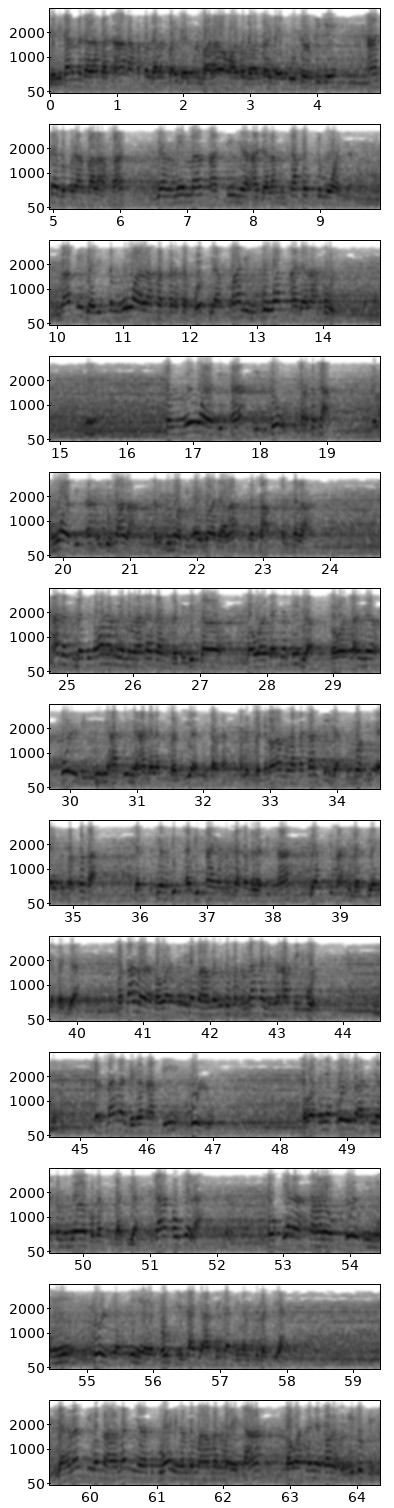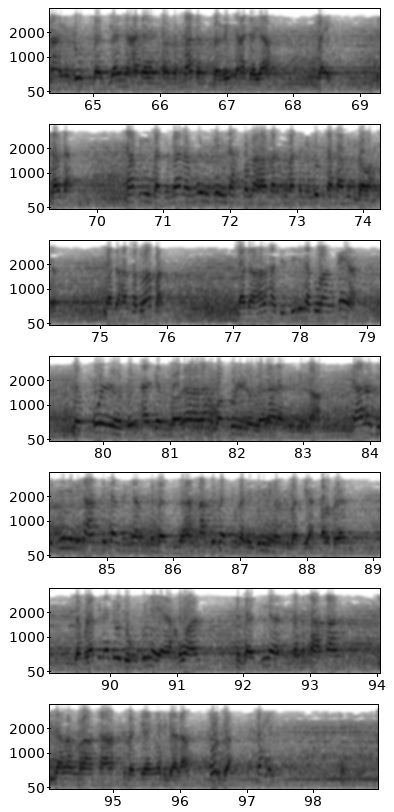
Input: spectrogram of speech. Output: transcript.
Jadi karena dalam bahasa Arab atau dalam kaidah ilmu balaghah atau dalam kaidah ilmu usul fikih ada beberapa lafaz yang memang artinya adalah mencakup semuanya. Tapi dari semua lafaz tersebut yang paling kuat adalah kul. Ya. Semua bid'ah itu tersesat. Semua bid'ah itu salah. Dan semua bid'ah itu adalah sesat, tercela. Ada sebagian orang yang mengatakan bagi kita bahwasanya tidak, bahwasanya kul di sini artinya adalah sebagian misalkan. Karena sebagian orang mengatakan tidak semua bid'ah itu tersesat. Dan yang bid'ah bid'ah yang tersesat adalah bid'ah yang cuma sebagiannya saja. Pertama, bahwasanya pemahaman itu bertentangan dengan arti kul. Bertentangan dengan arti kulu. Bahwasanya kul itu artinya semua bukan sebagian. Sekarang oke lah. Oke lah kalau kul ini, kul yang ini yaitu bisa diartikan dengan sebagian. Jangan nanti pemahamannya sesuai dengan pemahaman mereka bahwasanya kalau begitu bid'ah itu sebagiannya ada yang tersesat dan sebagainya ada yang baik. Misalkan, tapi bagaimana mungkinkah pemahaman semacam itu kita pahami di bawahnya? Padahal satu lapan. Padahal hadis ini satu rangkaian. Sekullu bid'atin dolalah wa kullu dolalatin finnar. Kalau di sini kita artikan dengan sebagian, artikan juga di sini dengan sebagian. Kalau berani. Yang berarti nanti ujung-ujungnya ya kawan, sebagian kesesatan di dalam neraka, sebagiannya di dalam surga. Sahih.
